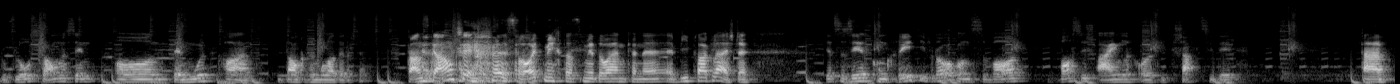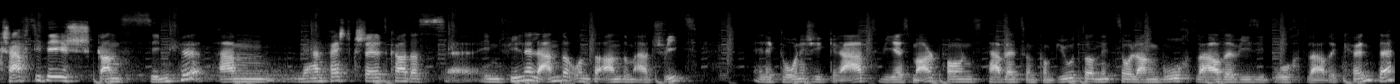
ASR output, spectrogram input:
drauf losgegangen sind und den Mut habt. Danke vielmals an dieser Stelle. Ganz gern Es freut mich, dass wir hier einen Beitrag leisten können. Jetzt eine sehr konkrete Frage und zwar, was ist eigentlich eure Geschäftsidee? Äh, die Geschäftsidee ist ganz simpel. Ähm, wir haben festgestellt, dass äh, in vielen Ländern, unter anderem auch die Schweiz, elektronische Geräte wie Smartphones, Tablets und Computer nicht so lange gebraucht werden, wie sie gebraucht werden könnten.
